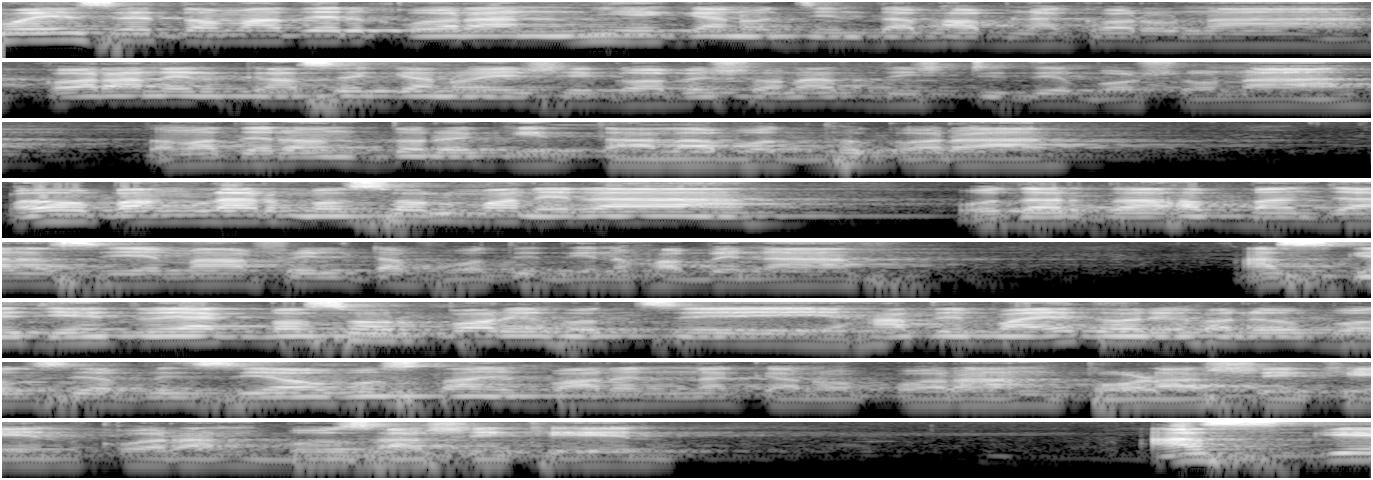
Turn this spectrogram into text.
হয়েছে তোমাদের? কোরআন নিয়ে কেন চিন্তা ভাবনা করো না? কোরআনের কাছে কেন এসে গবেষণার দৃষ্টিতে বসো না? তোমাদের অন্তরে কি তালাবদ্ধ করা? ও বাংলার মুসলমানেরা, ওদের তো আহ্বান জানাচ্ছি, এ মাহফিলটা প্রতিদিন হবে না। আজকে যেহেতু এক বছর পরে হচ্ছে, হাতে পায়ে ধরে হলেও বলছি, আপনি যে অবস্থায় পারেন না কেন? কোরআন পড়া শেখেন, কোরআন বোঝা শেখেন। আজকে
